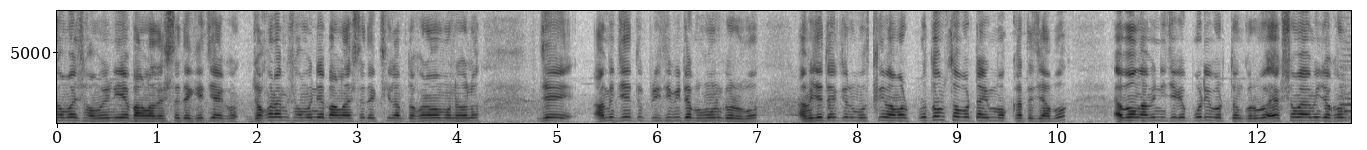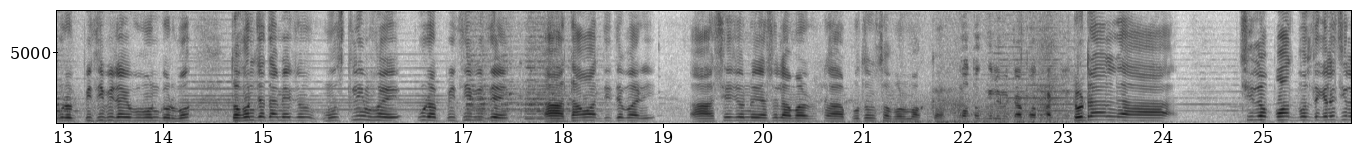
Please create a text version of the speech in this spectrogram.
সময় সময় নিয়ে বাংলাদেশটা দেখেছি এখন যখন আমি সময় নিয়ে বাংলাদেশটা দেখছিলাম তখন আমার মনে হলো যে আমি যেহেতু পৃথিবীটা ভ্রমণ করব আমি যেহেতু একজন মুসলিম আমার প্রথম সফরটা আমি মক্কাতে যাব। এবং আমি নিজেকে পরিবর্তন করব। একসময় আমি যখন পুরো পৃথিবীটাকে ভ্রমণ করব তখন যাতে আমি একজন মুসলিম হয়ে পুরো পৃথিবীতে দাওয়াত দিতে পারি সেই জন্যই আসলে আমার প্রথম সফর মক্কা কত কিলোমিটার পথ টোটাল ছিল পথ বলতে গেলে ছিল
